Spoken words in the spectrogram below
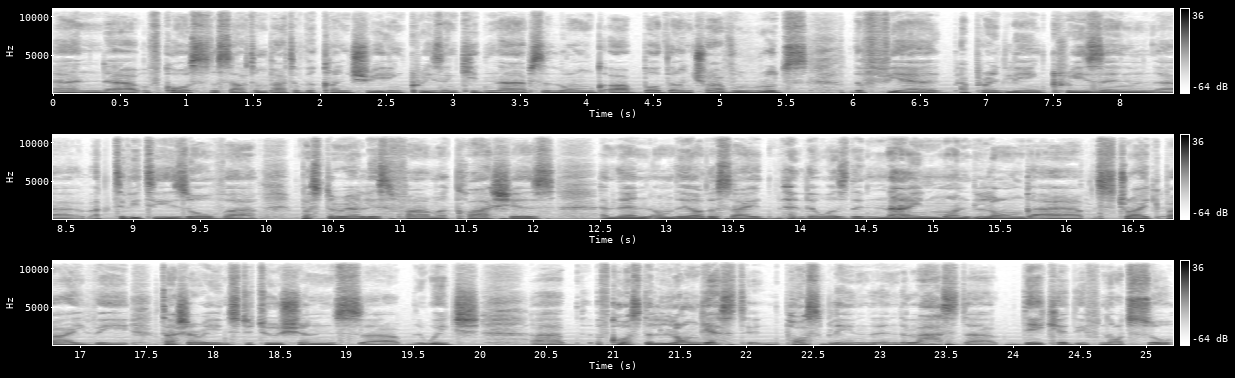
and uh, of course the southern part of the country increasing kidnaps along our border and travel routes. The fear apparently increasing uh, activities of uh, pastoralist farmer clashes. And then on the other side there was the nine month long uh, strike by the tertiary institutions uh, which uh, of course the longest possibly in, in the last decade if not so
